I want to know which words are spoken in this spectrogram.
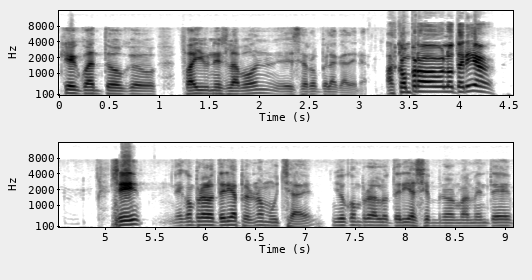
que, en cuanto falle un eslabón eh, se rompe la cadena. ¿Has comprado lotería? Sí, he comprado lotería, pero no mucha, ¿eh? Yo compro la lotería siempre normalmente,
